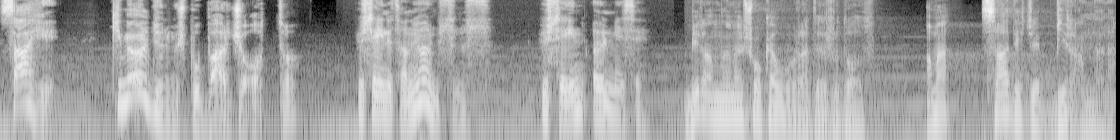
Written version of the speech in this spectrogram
Sahi, kimi öldürmüş bu barcı Otto? Hüseyin'i tanıyor musunuz? Hüseyin Ölmezi. Bir anlığına şoka uğradı Rudolf. Ama sadece bir anlığına.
